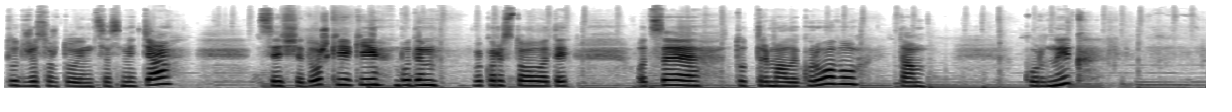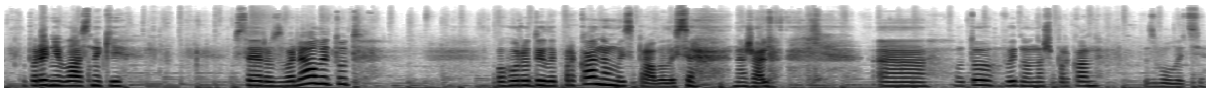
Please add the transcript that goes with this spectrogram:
Тут вже сортуємо це сміття. Це ще дошки, які будемо використовувати. Оце тут тримали корову, там курник. Попередні власники все розваляли тут, огородили парканом і справилися, на жаль. Ото видно наш паркан з вулиці.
